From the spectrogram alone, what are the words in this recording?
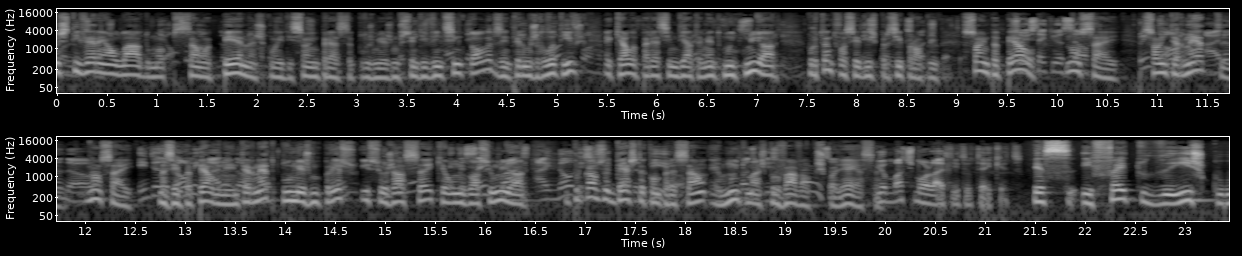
mas se tiverem ao lado uma opção apenas com edição impressa pelos mesmos 125 dólares, em termos relativos, aquela parece imediatamente muito melhor. Portanto, você diz para si próprio: só em papel? Não sei. Só internet? Não sei. Mas em papel e na internet, pelo mesmo preço, isso eu já sei que é um negócio melhor. E por causa desta comparação, é muito mais provável que escolha essa. Esse efeito de isco,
